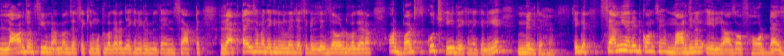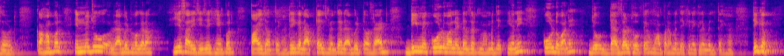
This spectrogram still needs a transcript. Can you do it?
लार्ज और फ्यू मैमल जैसे कि ऊँट वगैरह देखने के लिए मिलते हैं इंसेक्ट रेप्टाइल्स हमें देखने के लिए जैसे कि लिजर्ड वगैरह, और बर्ड्स कुछ ही देखने के लिए मिलते हैं, ठीक है? सेमी एरिड कौन से हैं? Marginal areas of hot desert कहाँ पर? इनमें जो रैबिट वगैरह, ये सारी चीज़ें यहीं पर पाए जाते हैं, ठीक है? रैप्टाइल्स मिलते हैं रैबिट और रेड डी में कोल्ड वाले डेजर्ट में हमें देख, यानी कोल्ड वाले जो डेजर्ट होते हैं, वहाँ पर हमें देखने के लिए मिलते हैं, ठीक है?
